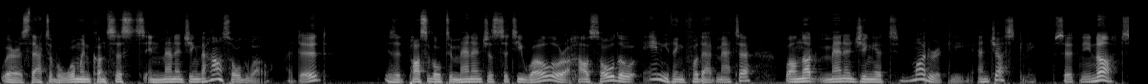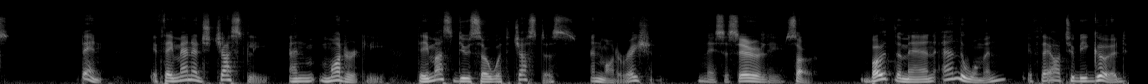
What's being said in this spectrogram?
whereas that of a woman consists in managing the household well? I did. Is it possible to manage a city well, or a household, or anything for that matter, while not managing it moderately and justly? Certainly not. Then, if they manage justly and moderately, they must do so with justice and moderation. Necessarily. So, both the man and the woman, if they are to be good,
